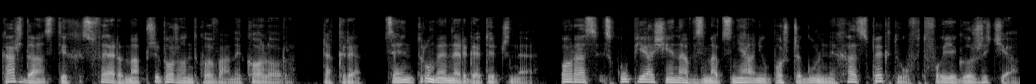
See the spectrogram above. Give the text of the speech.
Każda z tych sfer ma przyporządkowany kolor, czakrę, centrum energetyczne oraz skupia się na wzmacnianiu poszczególnych aspektów Twojego życia.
